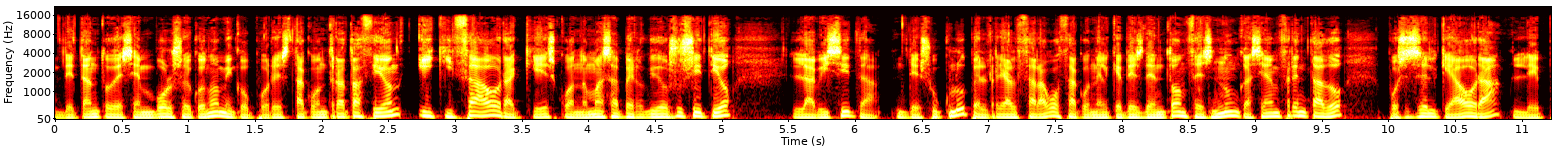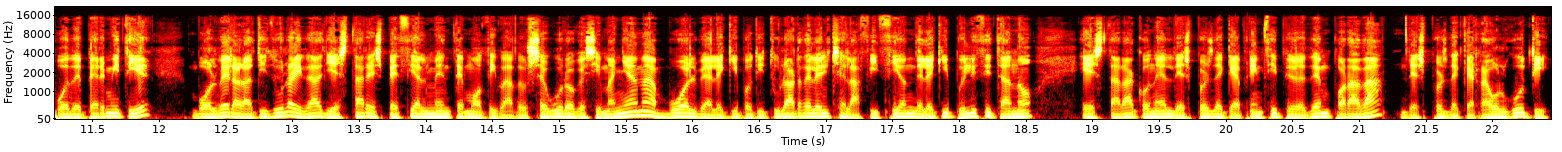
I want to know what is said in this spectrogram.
de tanto desembolso económico por esta contratación y quizá ahora que es cuando más ha perdido su sitio, la visita de su club, el Real Zaragoza, con el que desde entonces nunca se ha enfrentado, pues es el que ahora le puede permitir volver a la titularidad y estar especialmente motivado. Seguro que si mañana vuelve al equipo titular del Elche, la afición del equipo ilicitano estará con él después de que a principio de temporada, después de que Raúl Guti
